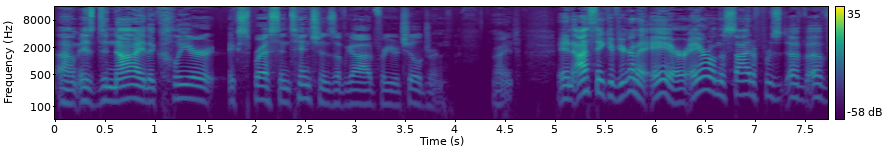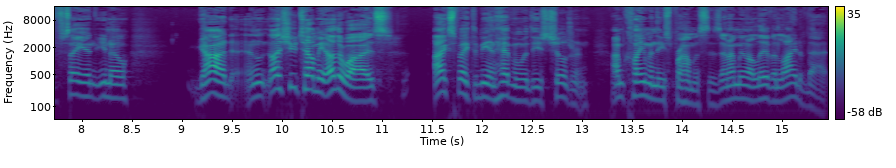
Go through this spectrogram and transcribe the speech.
um, is deny the clear, express intentions of God for your children, right? And I think if you're going to err, err on the side of, of, of saying, you know, God, unless you tell me otherwise, I expect to be in heaven with these children. I'm claiming these promises, and I'm going to live in light of that.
